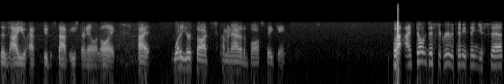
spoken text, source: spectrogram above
does IU have to do to stop Eastern Illinois. Uh, what are your thoughts coming out of the Ball State game? Well, I don't disagree with anything you said.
